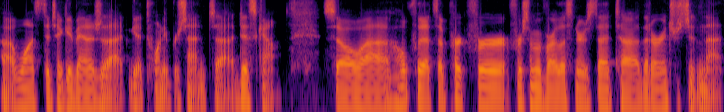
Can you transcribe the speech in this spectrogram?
uh, wants to take advantage of that, and get 20% uh, discount. So uh, hopefully that's a perk for for some of our listeners that uh, that are interested in that.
